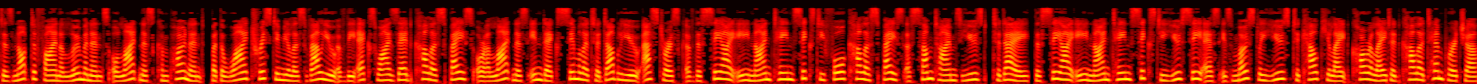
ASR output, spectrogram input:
does not define a luminance or lightness component, but the Y tristimulus value of the XYZ color space or a lightness index similar to W of the CIE 19 1964 color space are sometimes used. Today, the CIE 1960 UCS is mostly used to calculate correlated color temperature,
